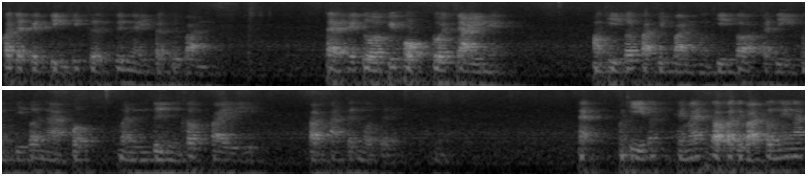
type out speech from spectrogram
ก็จะเป็นสิ่งที่เกิดขึ้นในปัจจุบัน แต่ไอตัวพิภพตัวใจเนี่ยบางทีก็ปัจจุบันบางทีก็อดีตบางทีก็อนาคตมันดึงเข้าไปสัมพันธ์กันหมดเลยนะบางทีเห็นไหมเราปฏิบัติตรงนี้นะ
